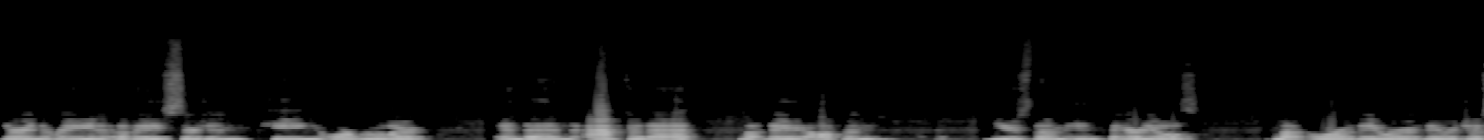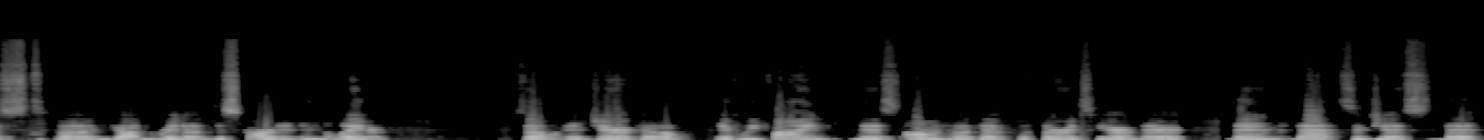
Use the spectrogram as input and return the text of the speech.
during the reign of a certain king or ruler, and then after that, uh, they often used them in burials, uh, or they were they were just uh, gotten rid of, discarded in the layer. So at Jericho, if we find this Amenhotep III scarab there, then that suggests that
